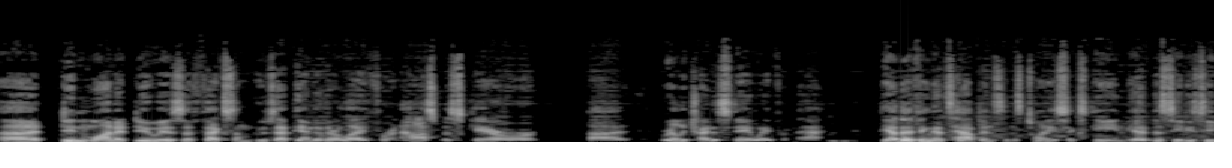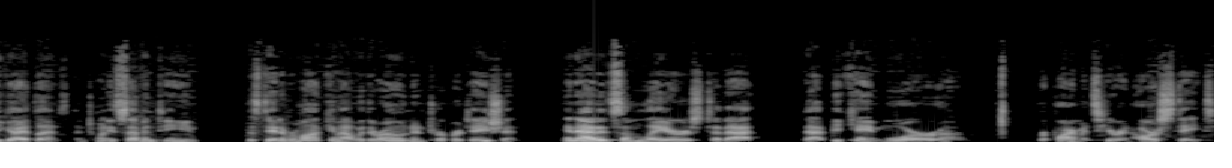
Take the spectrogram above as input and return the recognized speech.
uh, didn't want to do is affect someone who's at the end of their life or in hospice care or uh, really try to stay away from that. The other thing that's happened since 2016, we had the CDC guidelines. In 2017, the state of Vermont came out with their own interpretation and added some layers to that that became more um, requirements here in our state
